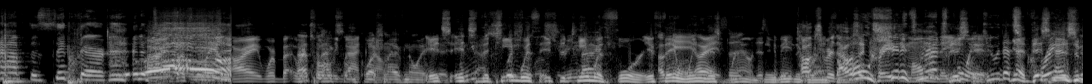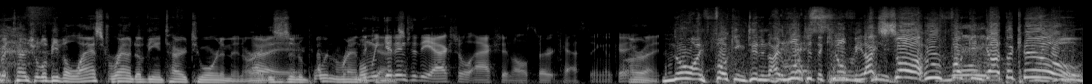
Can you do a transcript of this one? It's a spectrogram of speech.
have to sit there and All attack. right, we're, ba- we're That's an totally excellent back question. now. I have no idea. It's it's the team with it's the team back? with four. If Okay, they win alright, this so round, this they win the Tuxbird, grand that was final. a Oh crazy shit! It's moment match point, dude. That's yeah, this has the potential to be the last round of the entire tournament. All right, this is an important round. When we get into the actual action, I'll start casting, okay? All right. No, I fucking didn't. I looked at the kill feed. I saw who fucking got the kill.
